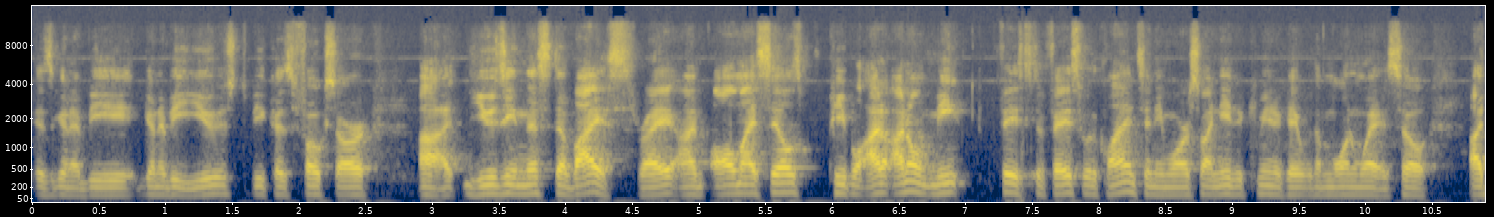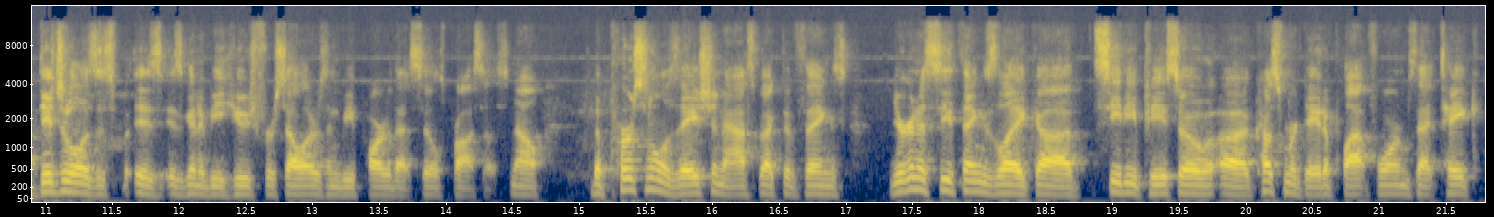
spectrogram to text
is going to be going to be used because folks are uh, using this device, right? I'm all my sales people. I, I don't meet face to face with clients anymore. So I need to communicate with them one way. So uh, digital is, is, is going to be huge for sellers and be part of that sales process. Now, the personalization aspect of things, you're going to see things like uh, CDP, so uh, customer data platforms that take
